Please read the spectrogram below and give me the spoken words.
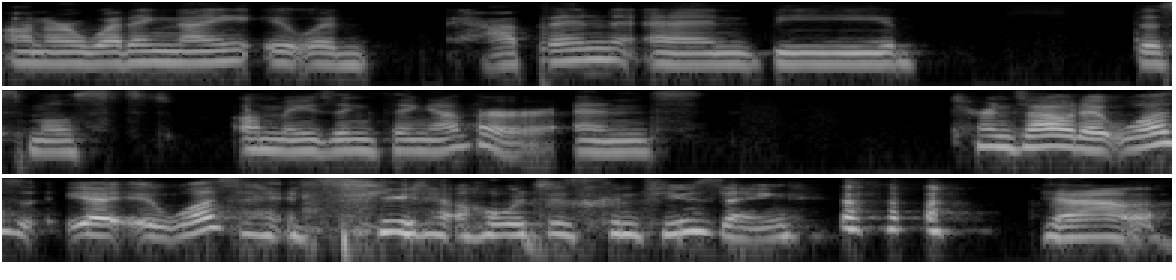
on our wedding night it would happen and be this most amazing thing ever. And turns out it was yeah, it wasn't, you know, which is confusing. yeah.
